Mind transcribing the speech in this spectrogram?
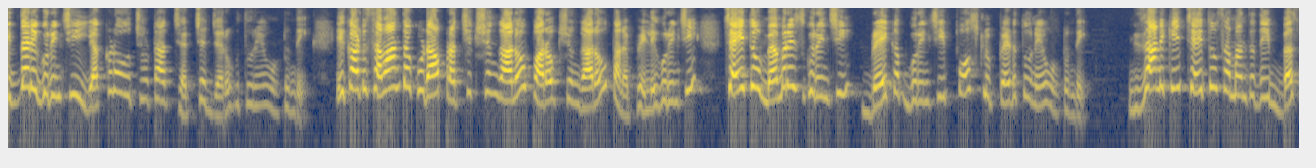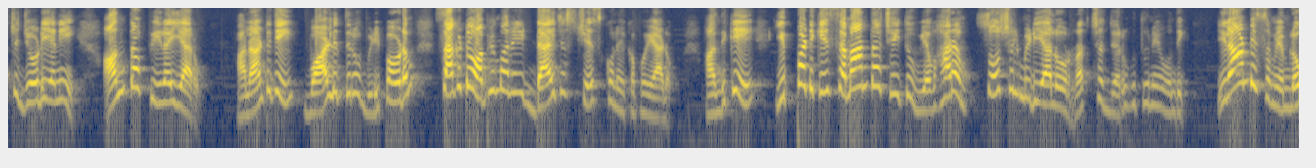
ఇద్దరి గురించి ఎక్కడో చోట చర్చ జరుగుతూనే ఉంటుంది. ఇక అటు సమాంత కూడా ప్రత్యక్షంగానో పరోక్షంగానో తన పెళ్ళి గురించి చైతు మెమరీస్ గురించి బ్రేకప్ గురించి పోస్టులు పెడుతూనే ఉంటుంది. నిజానికి చైతు సమంతది బెస్ట్ జోడీ అని అంతా ఫీల్ అయ్యారు. అలాంటిది వాళ్ళిద్దరూ విడిపోవడం సగటు అభిమాని డైజెస్ట్ చేసుకోలేకపోయాడు. అందుకే ఇప్పటికీ సమాంత చైతు వ్యవహారం సోషల్ మీడియాలో రచ్చ జరుగుతూనే ఉంది. ఇలాంటి సమయంలో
